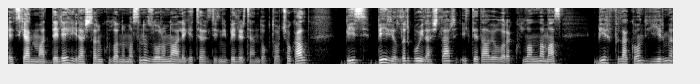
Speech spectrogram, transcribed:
etken maddeli ilaçların kullanılmasını zorunlu hale getirdiğini belirten Doktor Çokal, biz bir yıldır bu ilaçlar ilk tedavi olarak kullanılamaz, bir flakon 20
